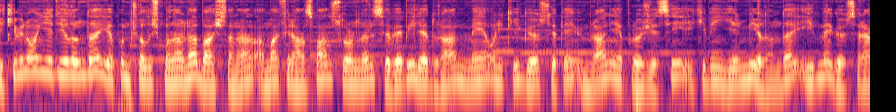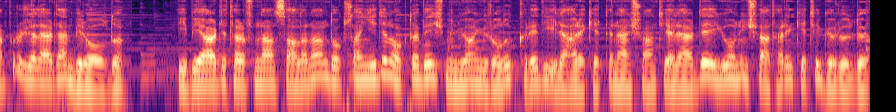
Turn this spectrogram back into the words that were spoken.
...2017 yılında yapım çalışmalarına başlanan ama finansman sorunları sebebiyle duran M12 Göztepe Ümraniye projesi 2020 yılında ivme gösteren projelerden biri oldu. EBRD tarafından sağlanan 97.5 milyon euroluk kredi ile hareketlenen şantiyelerde yoğun inşaat hareketi görüldü.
